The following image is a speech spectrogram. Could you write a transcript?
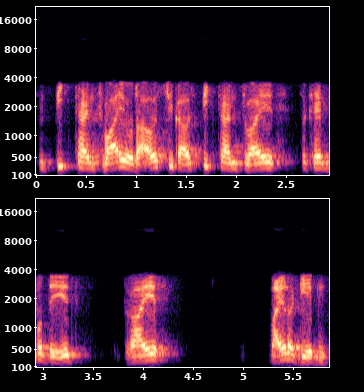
zu Big Time 2 oder Auszüge aus Big Time 2 zur Diät 3 weitergeben.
